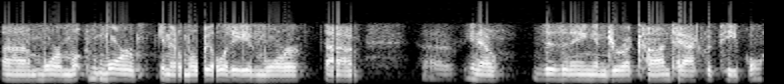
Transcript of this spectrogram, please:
uh, more more you know mobility and more uh, uh you know visiting and direct contact with people.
